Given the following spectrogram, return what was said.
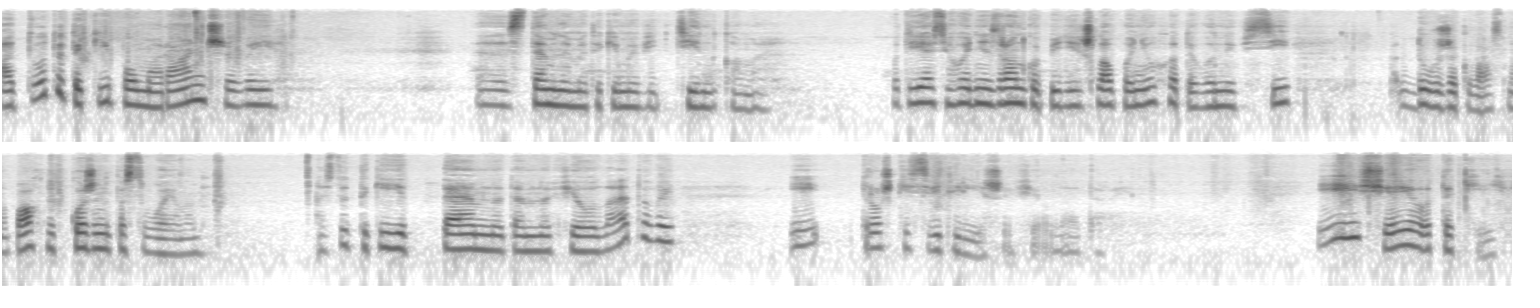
А тут такий помаранчевий е, з темними такими відтінками. От я сьогодні зранку підійшла понюхати, вони всі дуже класно пахнуть, кожен по-своєму. Ось тут такий є темно-темно-фіолетовий і трошки світліший фіолетовий. І ще є отакий,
